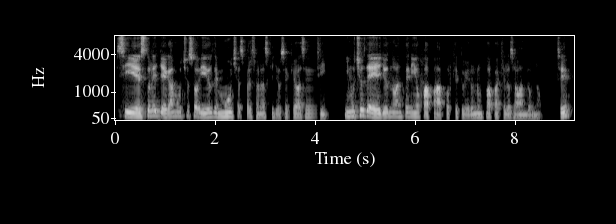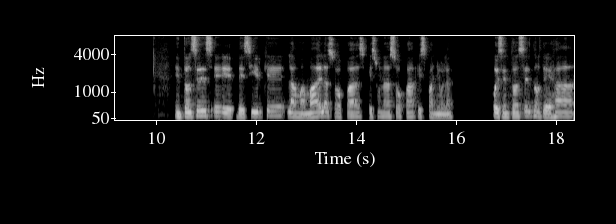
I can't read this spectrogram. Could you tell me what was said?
si esto le llega a muchos oídos de muchas personas que yo sé que va a ser así, y muchos de ellos no han tenido papá porque tuvieron un papá que los abandonó, ¿sí? Entonces, eh, decir que la mamá de las sopas es una sopa española, pues entonces nos deja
